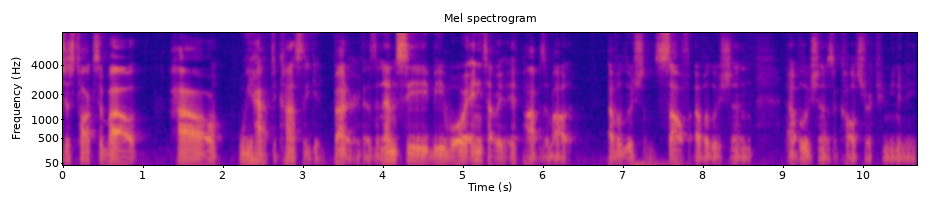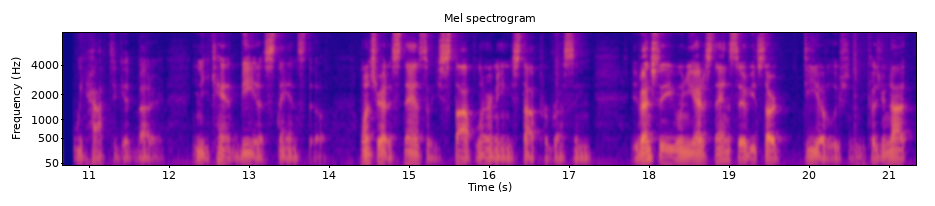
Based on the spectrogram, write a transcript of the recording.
Just talks about how we have to constantly get better. As an MC, b-boy, any type of hip hop is about evolution, self-evolution, evolution as a culture, community. We have to get better. And you can't be at a standstill. Once you're at a standstill, you stop learning, you stop progressing. Eventually, when you're at a standstill, you start de-evolution because you're not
